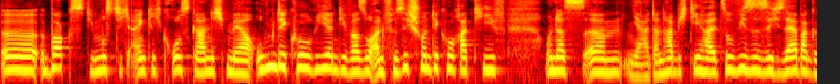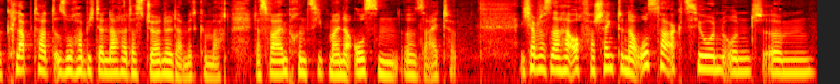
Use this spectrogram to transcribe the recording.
äh, Box. Die musste ich eigentlich groß gar nicht mehr umdekorieren. Die war so an für sich schon dekorativ. Und das, ähm, ja, dann habe ich die halt so, wie sie sich selber geklappt hat, so habe ich dann nachher das Journal damit gemacht. Das war im Prinzip meine Außenseite. Ich habe das nachher auch verschenkt in der Osteraktion und ähm,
